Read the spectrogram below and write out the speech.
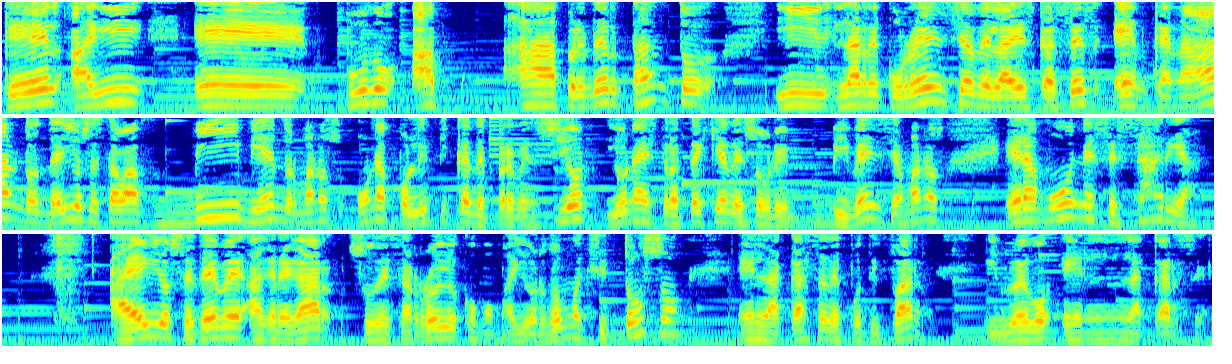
que él ahí eh, pudo aprender tanto y la recurrencia de la escasez en Canaán, donde ellos estaban viviendo, hermanos, una política de prevención y una estrategia de sobrevivencia, hermanos, era muy necesaria. A ellos se debe agregar su desarrollo como mayordomo exitoso en la casa de Potifar y luego en la cárcel.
